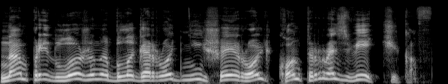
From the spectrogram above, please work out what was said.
нам предложена благороднейшая роль контрразведчиков.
